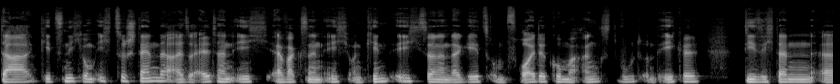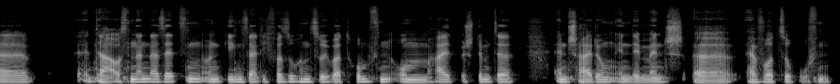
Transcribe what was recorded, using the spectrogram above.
da geht's nicht um Ich-Zustände, also Eltern-Ich, Erwachsenen-Ich und Kind-Ich, sondern da geht's um Freude, Kummer, Angst, Wut und Ekel, die sich dann äh, da auseinandersetzen und gegenseitig versuchen zu übertrumpfen, um halt bestimmte Entscheidungen in dem Mensch äh, hervorzurufen.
